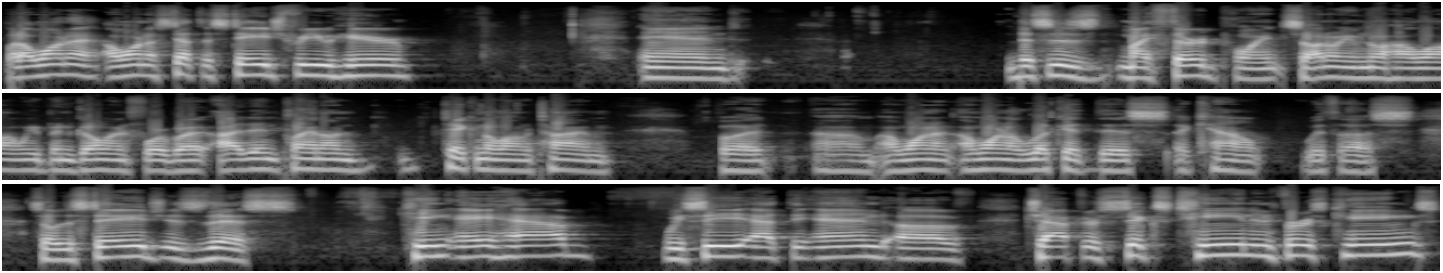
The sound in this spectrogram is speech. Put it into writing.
But I want to I want to set the stage for you here, and this is my third point. So I don't even know how long we've been going for, but I didn't plan on taking a long time. But um, I want to I want to look at this account with us. So the stage is this: King Ahab we see at the end of chapter 16 in 1 Kings,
